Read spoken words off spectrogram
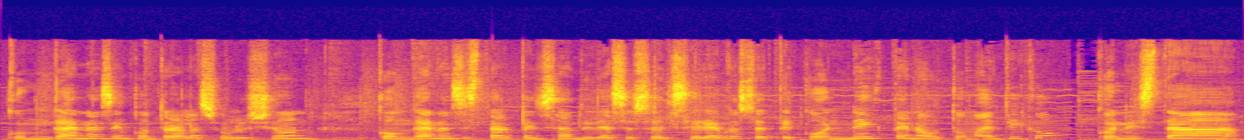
con ganas de encontrar la solución, con ganas de estar pensando ideas. O sea, el cerebro se te conecta en automático con esta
